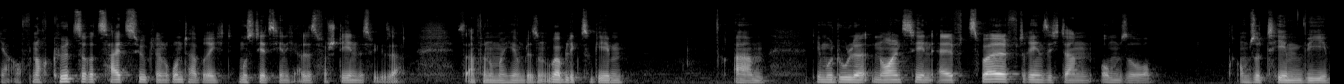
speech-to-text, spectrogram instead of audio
ja, auf noch kürzere Zeitzyklen runterbricht. Musst du jetzt hier nicht alles verstehen, ist wie gesagt, ist einfach nur mal hier, um dir so einen Überblick zu geben. Ähm, die Module 9, 10, 11, 12 drehen sich dann um so, um so Themen wie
